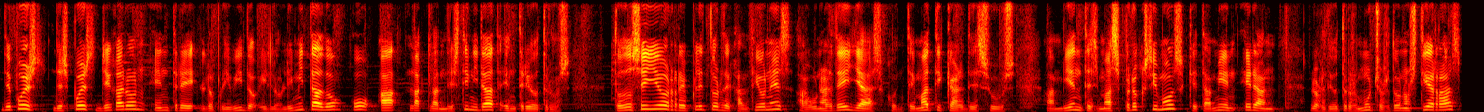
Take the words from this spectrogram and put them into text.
Después, después llegaron entre lo prohibido y lo limitado o a la clandestinidad, entre otros, todos ellos repletos de canciones, algunas de ellas con temáticas de sus ambientes más próximos, que también eran los de otros muchos donos tierras.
